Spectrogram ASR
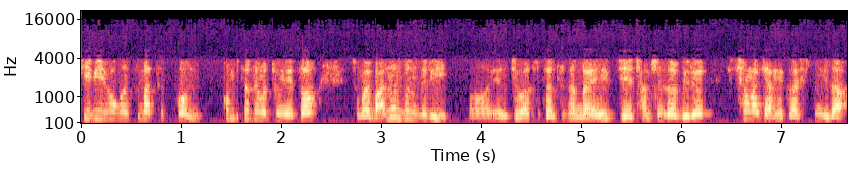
TV 혹은 스마트폰, 컴퓨터 등을 통해서 정말 많은 분들이 어, LG와 두산, 두산과 LG의 잠실 더비를 시청하지 않을까 싶습니다.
